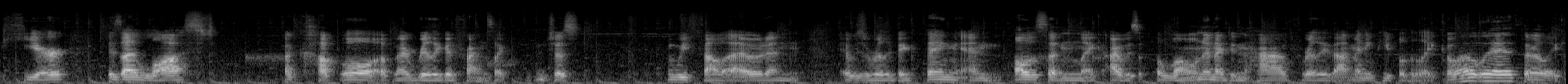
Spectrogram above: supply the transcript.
here is I lost a couple of my really good friends. Like just we fell out and it was a really big thing and all of a sudden like I was alone and I didn't have really that many people to like go out with or like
